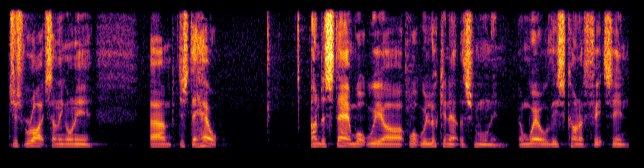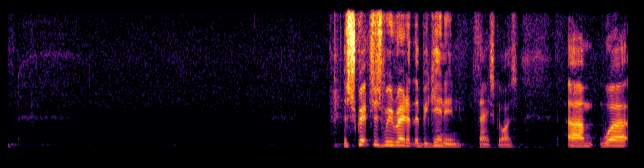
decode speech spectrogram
just write something on here um, just to help understand what we are what we're looking at this morning and where all this kind of fits in. The scriptures we read at the beginning, thanks guys, um, were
